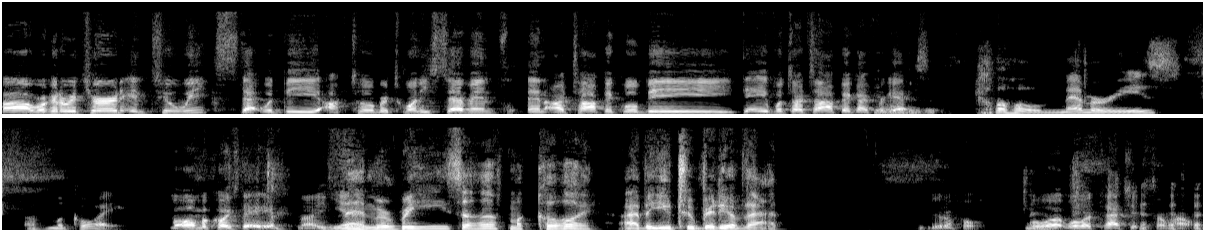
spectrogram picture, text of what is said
Uh, we're going to return in two weeks. That would be October 27th. And our topic will be, Dave, what's our topic? I forget. What is it? Oh, memories of McCoy. Oh, McCoy Stadium. Nice. Memories of McCoy. I have a YouTube video of that. Beautiful. We'll, uh, we'll attach it somehow.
